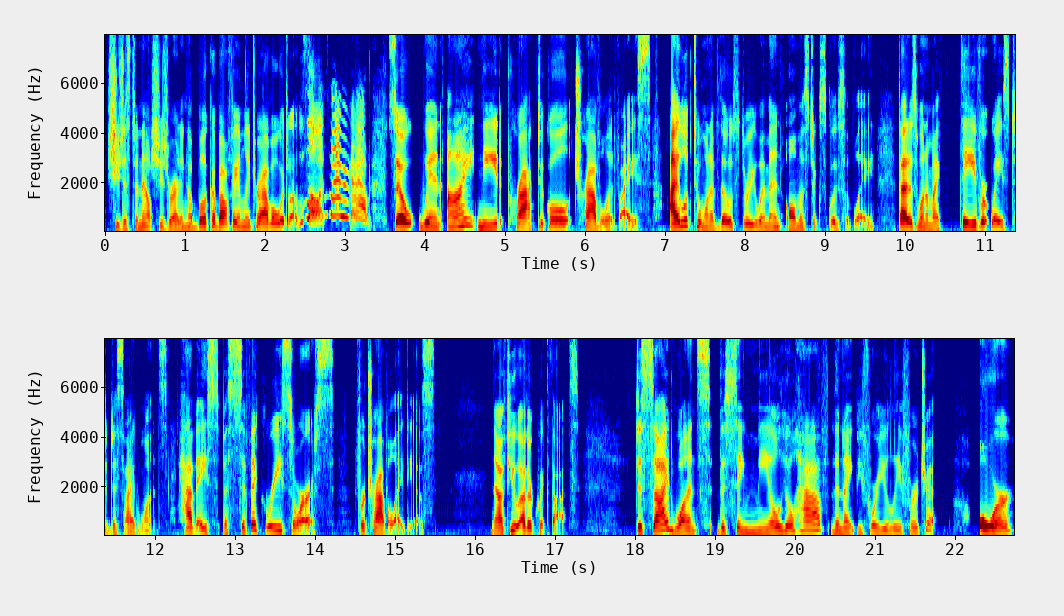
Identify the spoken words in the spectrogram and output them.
She just announced she's writing a book about family travel, which I'm so excited about. So when I need practical travel advice, I look to one of those three women almost exclusively. That is one of my favorite ways to decide once. Have a specific resource for travel ideas. Now, a few other quick thoughts. Decide once the same meal you'll have the night before you leave for a trip, or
